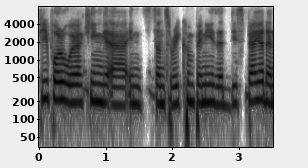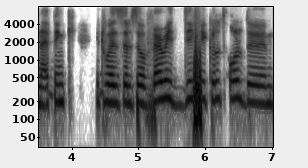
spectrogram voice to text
people working uh, in sensory companies at this period, and I think it was also very difficult. All the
